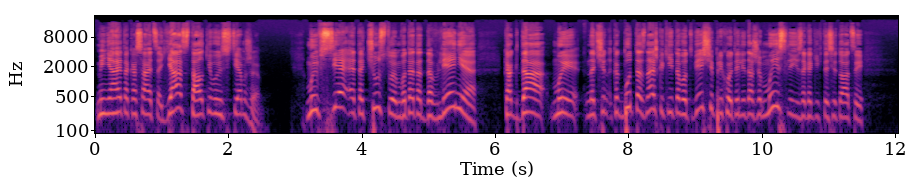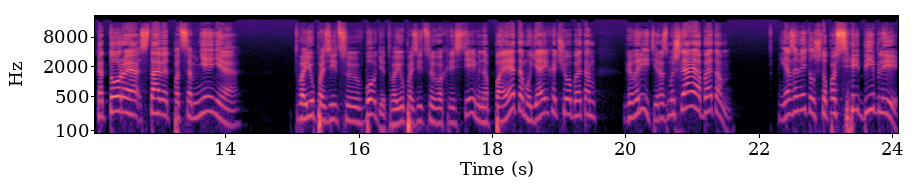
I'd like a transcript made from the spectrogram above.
меня это касается, я сталкиваюсь с тем же. Мы все это чувствуем, вот это давление, когда мы начинаем, как будто, знаешь, какие-то вот вещи приходят, или даже мысли из-за каких-то ситуаций, которые ставят под сомнение твою позицию в Боге, твою позицию во Христе. Именно поэтому я и хочу об этом говорить. И размышляя об этом, я заметил, что по всей Библии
